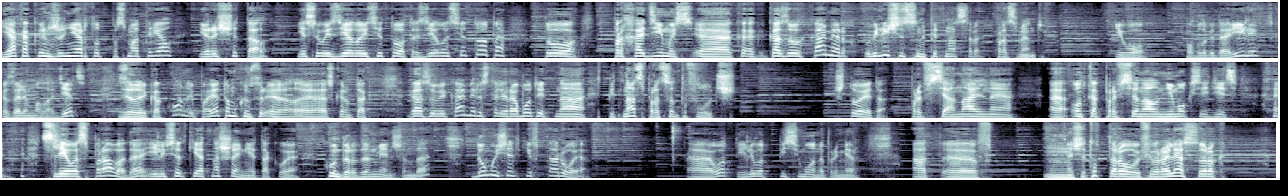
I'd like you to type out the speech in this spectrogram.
Я как инженер тут посмотрел и рассчитал, если вы сделаете то-то, сделаете то-то, то проходимость э, газовых камер увеличится на 15%. Его поблагодарили, сказали молодец, сделали как он, и поэтому, э, э, скажем так, газовые камеры стали работать на 15% лучше. Что это? Профессиональная... Э, он как профессионал не мог сидеть слева-справа, да? Или все-таки отношение такое? Кундерден Меншен, да? Думаю, все-таки второе. Э, вот, или вот письмо, например, от, э, значит, от 2 февраля 40,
